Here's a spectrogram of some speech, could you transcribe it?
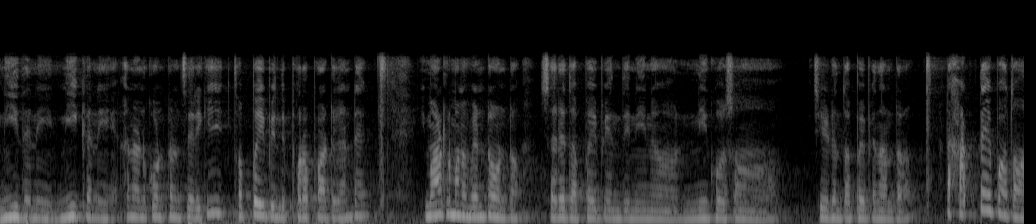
నీదని నీకని అని అనుకుంటున్న సరికి తప్పు అయిపోయింది పొరపాటుగా. అంటే ఈ మాటలు మనం వింటూ ఉంటాం. సరే తప్పు అయిపోయింది నేను నీకోసం చేయడం తప్పు అయిపోయింది అంటాను అంటే హట్ అయిపోతాం.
